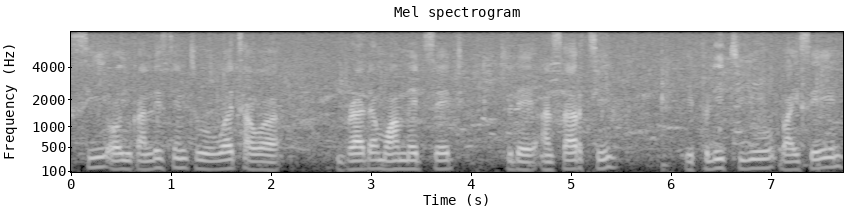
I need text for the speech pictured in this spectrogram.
see or you can listen to what our brother Muhammad said to the Ansaar team. He plead to you by saying,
